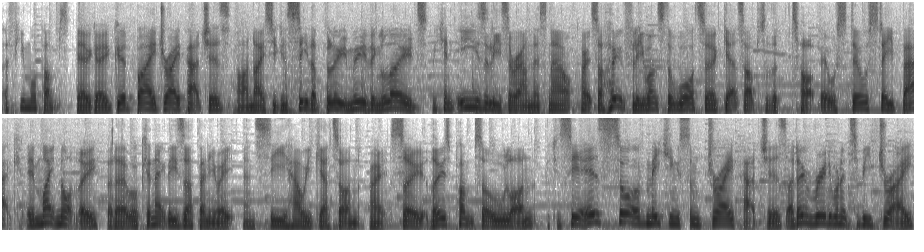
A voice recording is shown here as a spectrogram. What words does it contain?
a few more pumps. There we go. Goodbye, dry patches. Oh, nice. You can see the blue moving loads. We can easily surround this now. All right, so hopefully once the water gets up to the top, it will still stay back. It might not though, but uh, we'll connect these up anyway and see how we get on. All right, so those pumps are all on. You can see it is sort of making some dry patches. I don't really want it to be dry,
